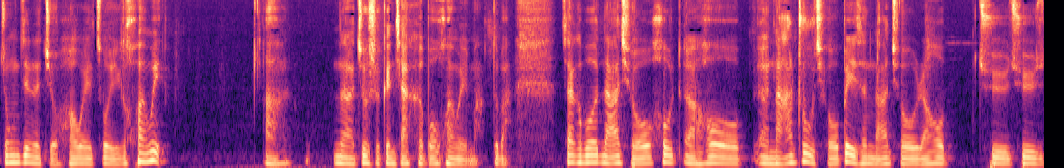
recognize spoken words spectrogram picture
中间的九号位做一个换位啊。那就是跟加克波换位嘛，对吧？加克波拿球后，然后呃拿住球，背身拿球，然后去去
